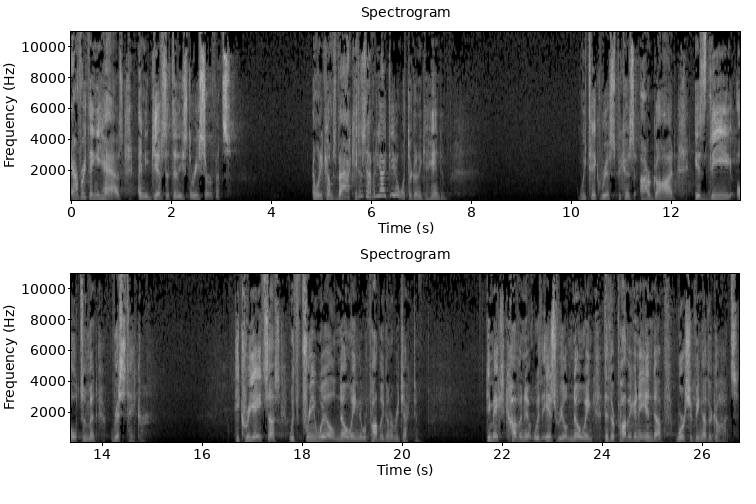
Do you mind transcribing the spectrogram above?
everything He has and He gives it to these three servants. And when He comes back, He doesn't have any idea what they're going to hand Him. We take risks because our God is the ultimate risk taker. He creates us with free will, knowing that we're probably going to reject Him. He makes covenant with Israel, knowing that they're probably going to end up worshiping other gods.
